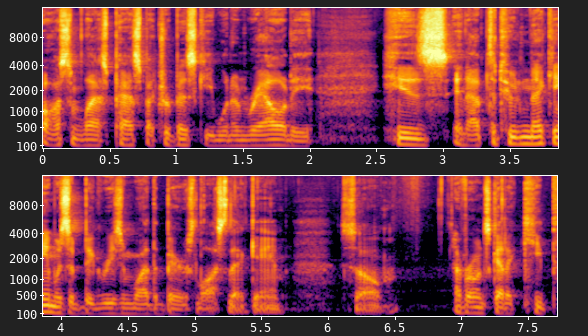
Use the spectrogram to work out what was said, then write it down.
awesome last pass by Trubisky, when in reality, his ineptitude in that game was a big reason why the Bears lost that game. So everyone's got to keep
